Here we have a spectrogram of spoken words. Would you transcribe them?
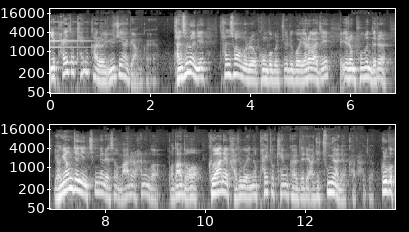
이 파이토케미칼을 유지하기 위한 거예요. 단순히 탄수화물을 공급을 줄이고 여러 가지 이런 부분들을 영양적인 측면에서 말을 하는 것보다도 그 안에 가지고 있는 파이토케미칼들이 아주 중요한 역할을 하죠. 그리고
